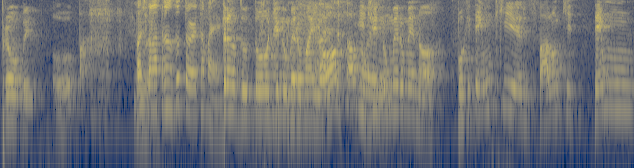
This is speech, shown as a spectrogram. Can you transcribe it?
probe. Opa! Pode falar transdutor também. transdutor de número maior e de ele. número menor. Porque tem um que eles falam que tem um.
